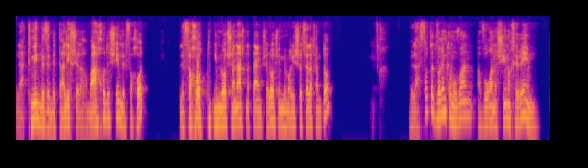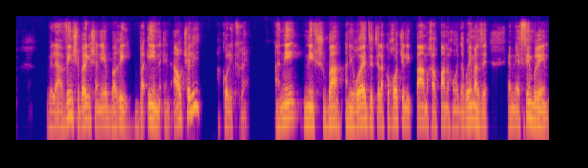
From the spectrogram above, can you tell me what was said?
להתמיד בזה בתהליך של ארבעה חודשים לפחות. לפחות, אם לא שנה, שנתיים, שלוש, אם זה מרגיש שעושה לכם טוב. ולעשות את הדברים כמובן עבור אנשים אחרים, ולהבין שברגע שאני אהיה בריא ב-in and out שלי, הכל יקרה. אני נשבע, אני רואה את זה אצל לקוחות שלי פעם אחר פעם, אנחנו מדברים על זה. הם נעשים בריאים,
